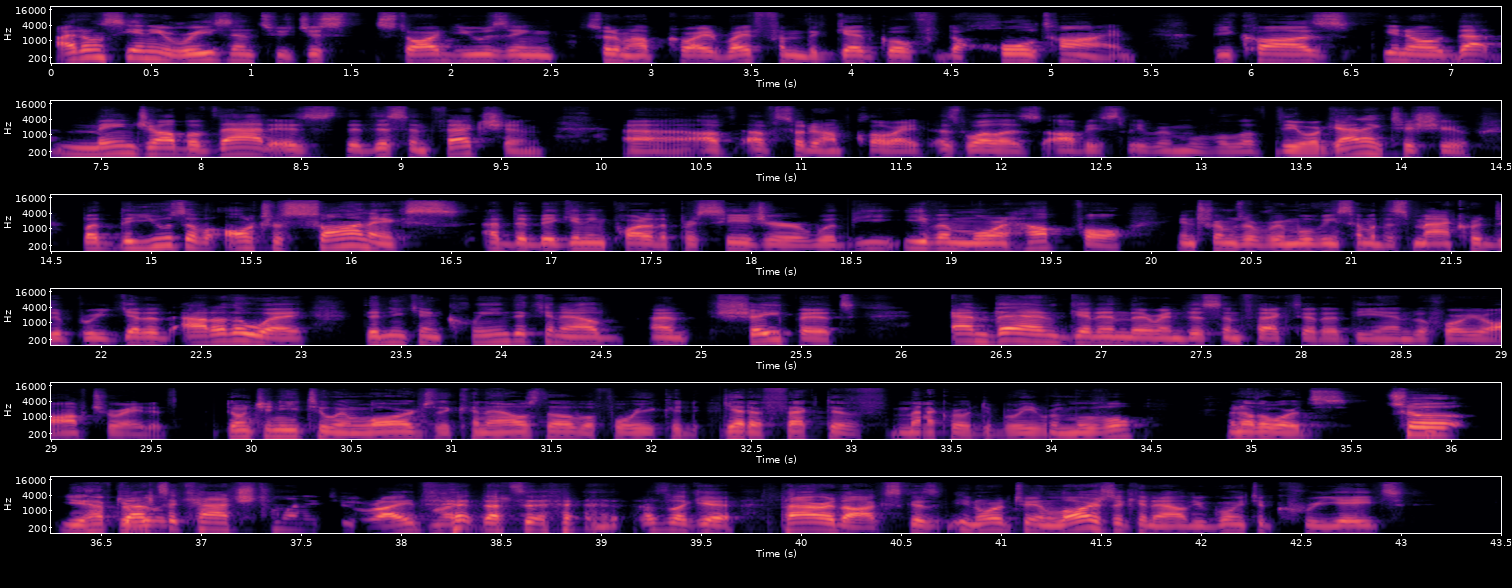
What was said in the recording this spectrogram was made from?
I don't see any reason to just start using sodium hypochlorite right from the get-go the whole time because you know that main job of that is the disinfection Uh, of, of sodium hypochlorite, as well as obviously removal of the organic tissue. But the use of ultrasonics at the beginning part of the procedure would be even more helpful in terms of removing some of this macro debris, get it out of the way. Then you can clean the canal and shape it, and then get in there and disinfect it at the end before you obturate it. Don't you need to enlarge the canals though before you could get effective macro debris removal? In other words, so you have to that's really... a catch 22 right, right. that's a that's like a paradox because in order to enlarge the canal you're going to create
